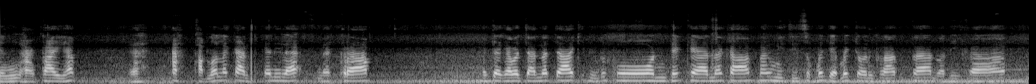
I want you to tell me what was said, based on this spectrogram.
ยังห่างไกลครับนะอะขับรถแล้วกันแค่นี้แหละนะครับมาเจอกันวันจันทร์นะจ๊ะคิดถึงทุกคนเทคแคร์นะครับนั่งมีสีสุขไม่เจ็บไม่จนครับทุกท่านสวัสดีครับ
